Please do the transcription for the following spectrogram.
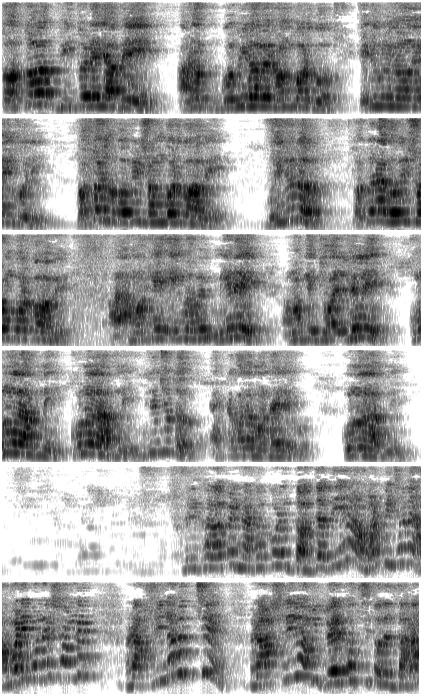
তত ভিতরে যাবে, আরও গভীর হবে সম্পর্ক। এটুকুনি তোমাকে আমি বলি তত গভীর সম্পর্ক হবে। বুঝছ তো? ততটা গভীর সম্পর্ক হবে। আর আমাকে এইভাবে মেরে, আমাকে জল ঢেলে কোনো লাভ নেই, কোনো লাভ নেই। বুঝেছ তো? একটা কথা মাথায় রেখো, কোনো লাভ নেই। শরীর খারাপের নাটক করে দরজা দিয়ে আমার পিছনে, আমারই বোনের সঙ্গে রাসলীলা হচ্ছে? রাসলীলা, আমি বের করছি তোদের দ্বারা।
